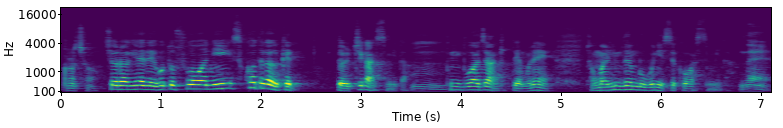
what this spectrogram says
그렇죠. 치열하게 해야 되고 또 수원이 스쿼드가 그렇게 넓지가 않습니다. 음, 풍부하지 않기 때문에 정말 힘든 부분이 있을 것 같습니다. 네.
